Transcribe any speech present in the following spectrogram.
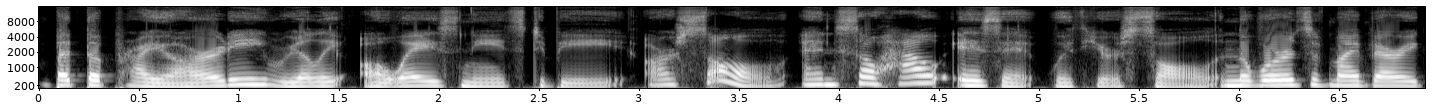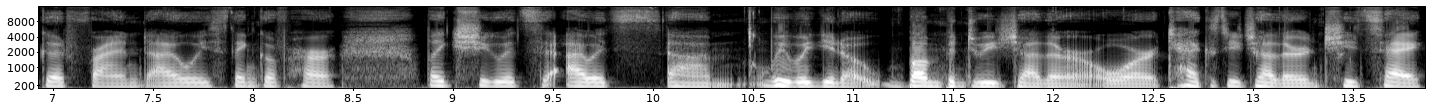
But the priority really always needs to be our soul. And so, how is it with your soul? In the words of my very good friend, I always think of her like she would say, I would, um, we would, you know, bump into each other or text each other, and she'd say,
